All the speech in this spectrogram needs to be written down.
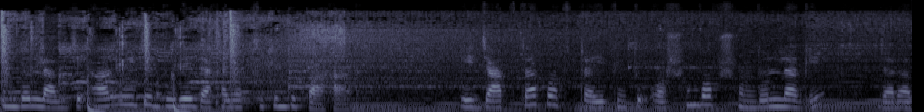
সুন্দর লাগছে। আর ওই যে দূরে দেখা যাচ্ছে কিন্তু পাহাড়। এই যাত্রাপথটাই কিন্তু অসম্ভব সুন্দর লাগে। যারা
